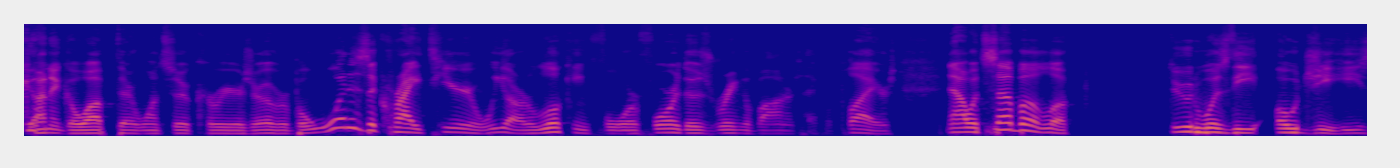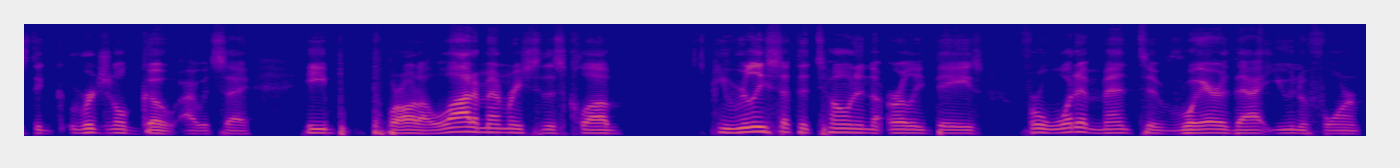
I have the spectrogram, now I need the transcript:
gonna go up there once their careers are over. But what is the criteria we are looking for for those Ring of Honor type of players? Now with Seba, look, dude was the OG. He's the original goat, I would say. He brought a lot of memories to this club. He really set the tone in the early days for what it meant to wear that uniform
